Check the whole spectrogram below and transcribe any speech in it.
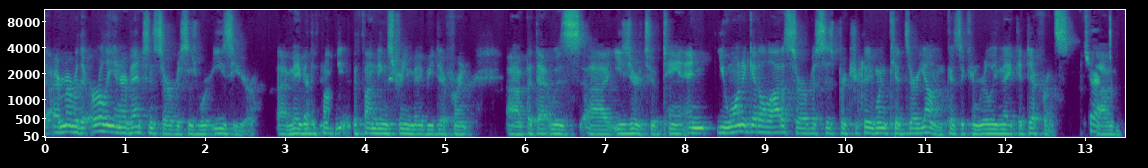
I remember the early intervention services were easier. Uh, maybe the funding the funding stream may be different, uh, but that was uh, easier to obtain. And you want to get a lot of services, particularly when kids are young, because it can really make a difference. Sure. Um,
